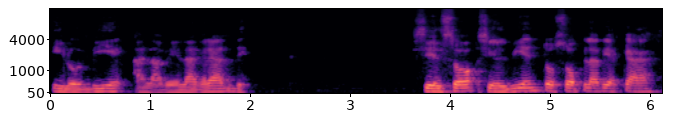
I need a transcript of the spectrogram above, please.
y lo envíe a la vela grande. Si el, si el viento sopla de acá,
